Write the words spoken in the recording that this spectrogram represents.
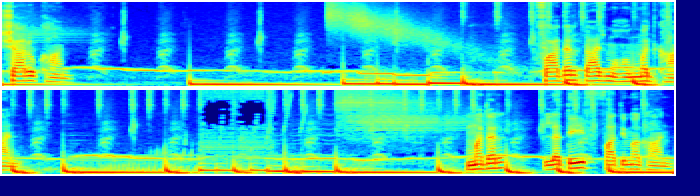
Shah Rukh Khan Father Taj Mohammad Khan. Mother Latif Fatima Khan.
